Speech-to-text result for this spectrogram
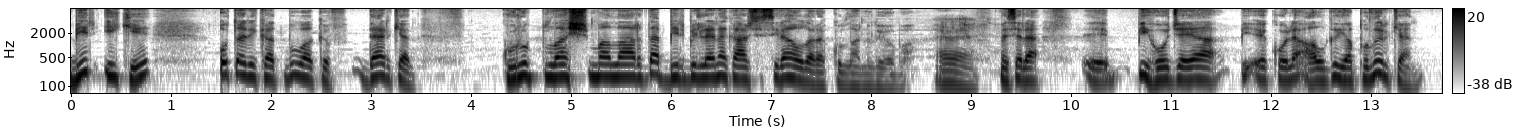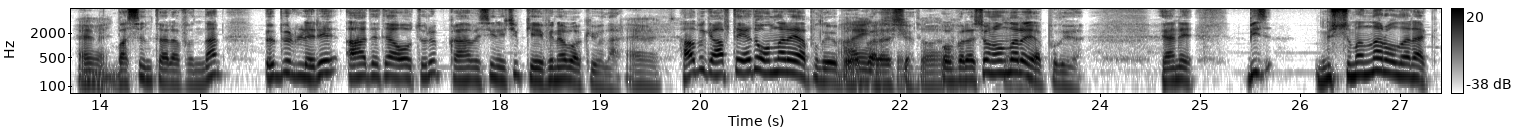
Bir, iki, o tarikat bu vakıf derken gruplaşmalarda birbirlerine karşı silah olarak kullanılıyor bu. Evet. Mesela e, bir hocaya, bir ekole algı yapılırken evet. basın tarafından öbürleri adeta oturup kahvesini içip keyfine bakıyorlar. Evet. Halbuki haftaya da onlara yapılıyor bu Aynı şey, operasyon. Şey, doğru. Operasyon onlara doğru. yapılıyor. Yani biz Müslümanlar olarak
